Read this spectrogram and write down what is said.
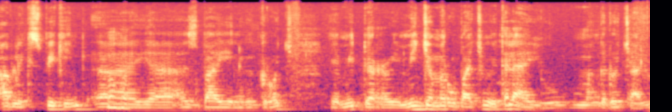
public speaking የህዝባዊ ንግግሮች የሚደረው የሚጀመሩባቸው የተለያዩ መንገዶች አሉ።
